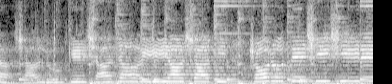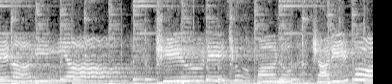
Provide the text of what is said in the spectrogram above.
শাপলা শালুকে সাজাইয়া সাজি শরতে শিশিরে নাহিয়া। শিউরে চোপানো শাড়ি পরে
